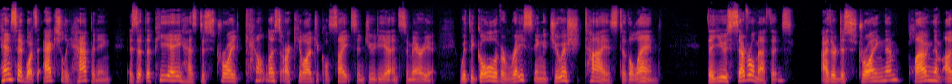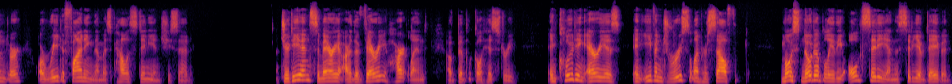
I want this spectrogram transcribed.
Kahn said what's actually happening is that the PA has destroyed countless archaeological sites in Judea and Samaria with the goal of erasing Jewish ties to the land. They use several methods, either destroying them, plowing them under, or redefining them as Palestinian, she said. Judea and Samaria are the very heartland of biblical history, including areas in even Jerusalem herself, most notably the Old City and the City of David.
